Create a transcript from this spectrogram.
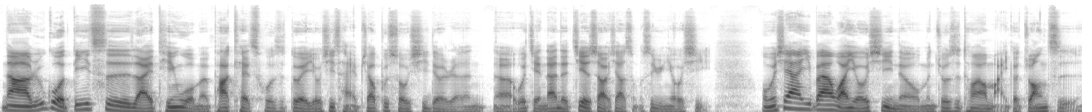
那如果第一次来听我们 Podcast 或是对游戏产业比较不熟悉的人，呃，我简单的介绍一下什么是云游戏。我们现在一般玩游戏呢，我们就是通常买一个装置。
